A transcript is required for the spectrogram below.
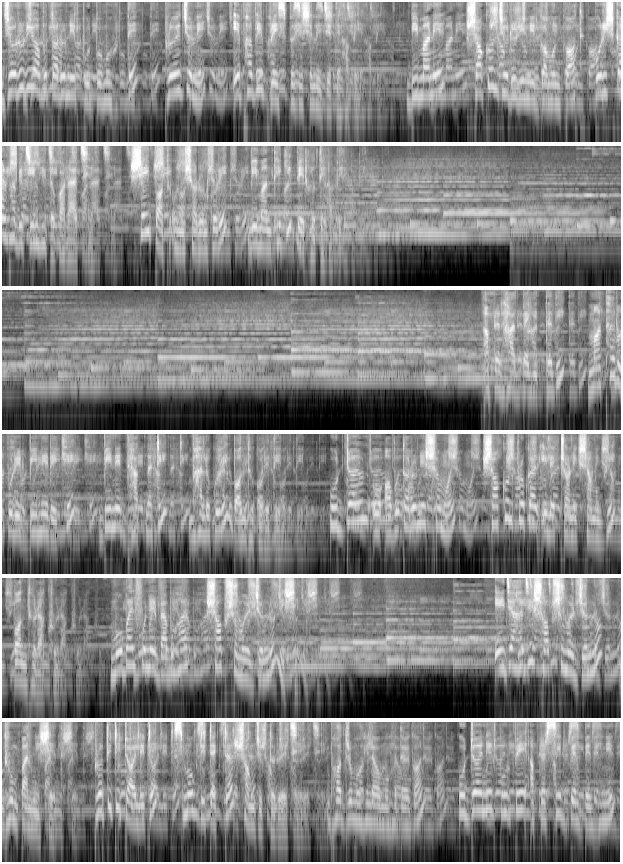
জরুরি অবতরণের পূর্ব মুহূর্তে প্রয়োজনে এভাবে ব্রেস পজিশনে যেতে হবে। বিমানের সকল জরুরি নির্গমন পথ পরিষ্কারভাবে চিহ্নিত করা আছে। সেই পথ অনুসরণ করে বিমান থেকে বের হতে হবে। আপনার হাত ব্যাগ ইত্যাদি মাথার উপরের বিনে রেখে বিনের ঢাকনাটি ভালো করে বন্ধ করে দিন। উড্ডয়ন ও অবতরণের সময় সকল প্রকার ইলেকট্রনিক সামগ্রী বন্ধ রাখুন। মোবাইল ফোনের ব্যবহার সব সময়ের জন্য নিষেধ। এই জাহাজে সব সময়ের জন্য ধূমপান নিষেধ। প্রতিটি টয়লেটে স্মোক ডিটেক্টর সংযুক্ত রয়েছে। ভদ্র মহিলা ও মহোদয়গণ উড্ডয়নের পূর্বে আপনার সিট বেল্ট বেঁধে নিন।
